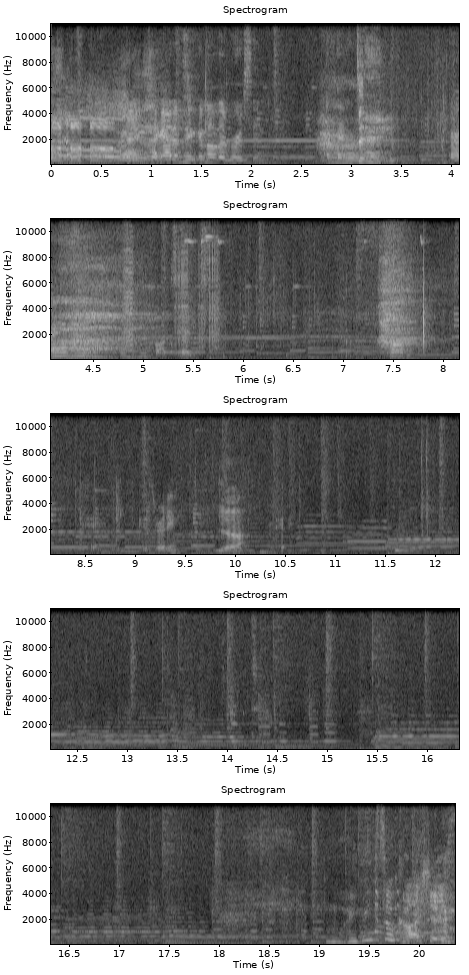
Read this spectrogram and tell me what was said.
Alright, I gotta pick another person. Okay. Dang. Alright. Box ah. hurts. Fuck. Okay. You guys ready? Yeah. Okay. Give it to you. Why are you being so cautious?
